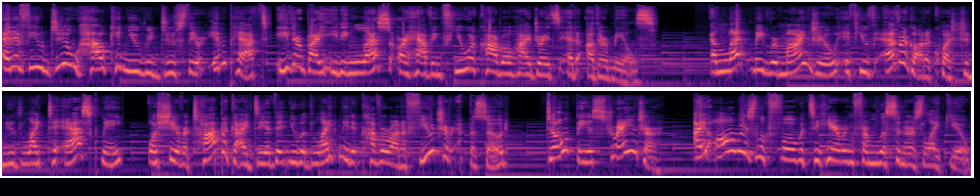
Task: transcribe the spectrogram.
and if you do, how can you reduce their impact either by eating less or having fewer carbohydrates at other meals? And let me remind you if you've ever got a question you'd like to ask me or share a topic idea that you would like me to cover on a future episode, don't be a stranger. I always look forward to hearing from listeners like you.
